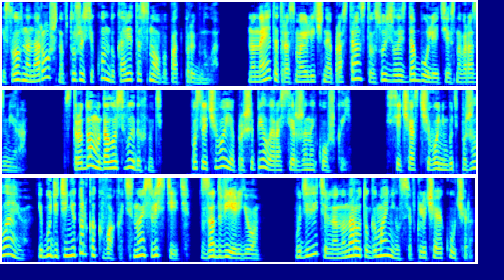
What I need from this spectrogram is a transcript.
и словно нарочно в ту же секунду карета снова подпрыгнула. Но на этот раз мое личное пространство сузилось до более тесного размера. С трудом удалось выдохнуть, после чего я прошипела рассерженной кошкой. Сейчас чего-нибудь пожелаю, и будете не только квакать, но и свистеть. За дверью!» Удивительно, но народ угомонился, включая кучера,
